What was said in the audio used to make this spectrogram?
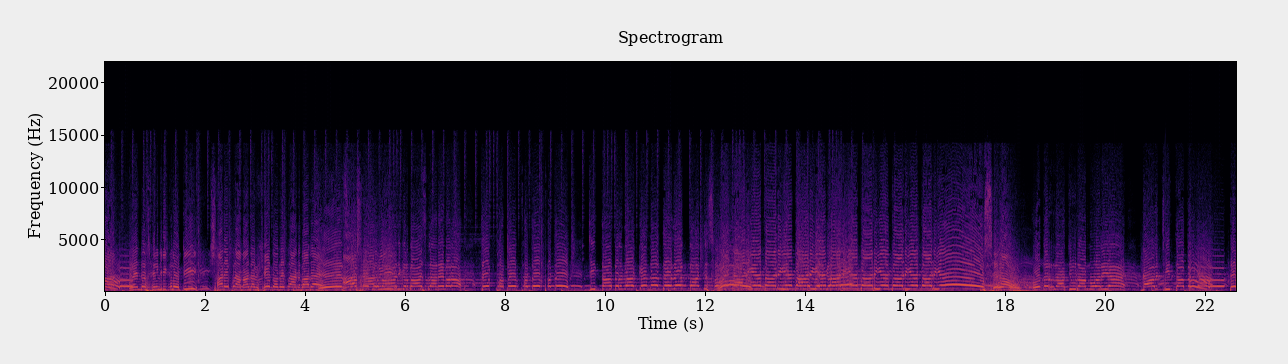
ਦਵਿੰਦਰ ਸਿੰਘ ਜੀ ਕਲੋਟੀ ਸਾਰੇ ਭਰਾਵਾਂ ਦਾ ਤੌਰ ਤੇ ਧੰਨਵਾਦ ਹੈ। ਏ ਆਪ ਸਾਹਮਣੇ ਨੇ ਗਰਬਾਜ ਗਰਬਾਜ ਲਾਣੇ ਵਾਲਾ। ਤੇ ਫਤਿਹ ਫਤਿਹ ਫਤਿਹ ਜੀਤਾ ਬਲਗਾ ਕਹਿੰਦਾ ਦੇ ਦੇ 500 ਓਏ ਤਾੜੀਆਂ ਤਾੜੀਆਂ ਤਾੜੀਆਂ ਤਾੜੀਆਂ ਤਾੜੀਆਂ ਤਾੜੀਆਂ ਤਾੜੀਆਂ। ਸਿਰਾ ਉਧਰ ਰਾਜੂ ਰਾਮੂ ਵਾਲੀ ਹੈ ਨਾਲ ਜੀਤਾ ਬਲਗਾ ਤੇ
